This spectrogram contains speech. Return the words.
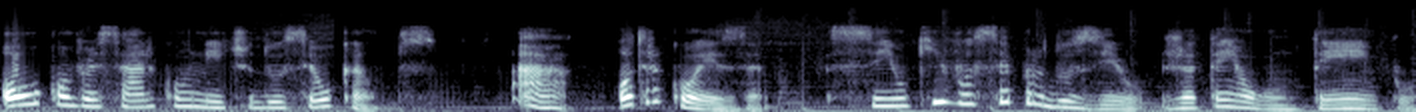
ou conversar com o NIT do seu campus. Ah, outra coisa, se o que você produziu já tem algum tempo,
